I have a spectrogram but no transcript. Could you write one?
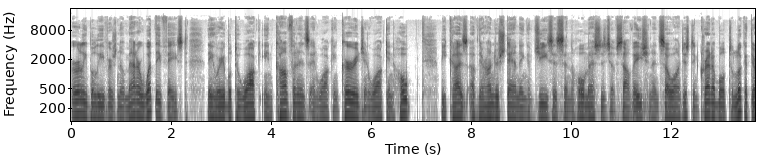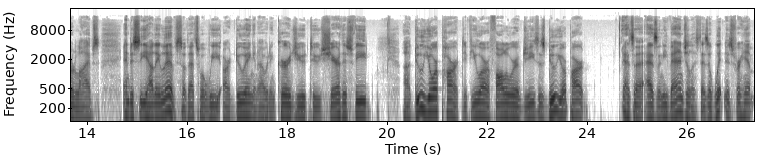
early believers, no matter what they faced, they were able to walk in confidence and walk in courage and walk in hope because of their understanding of Jesus and the whole message of salvation and so on. Just incredible to look at their lives and to see how they live. So that's what we are doing, and I would encourage you to share this feed. Uh, do your part. If you are a follower of Jesus, do your part as a as an evangelist, as a witness for Him.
